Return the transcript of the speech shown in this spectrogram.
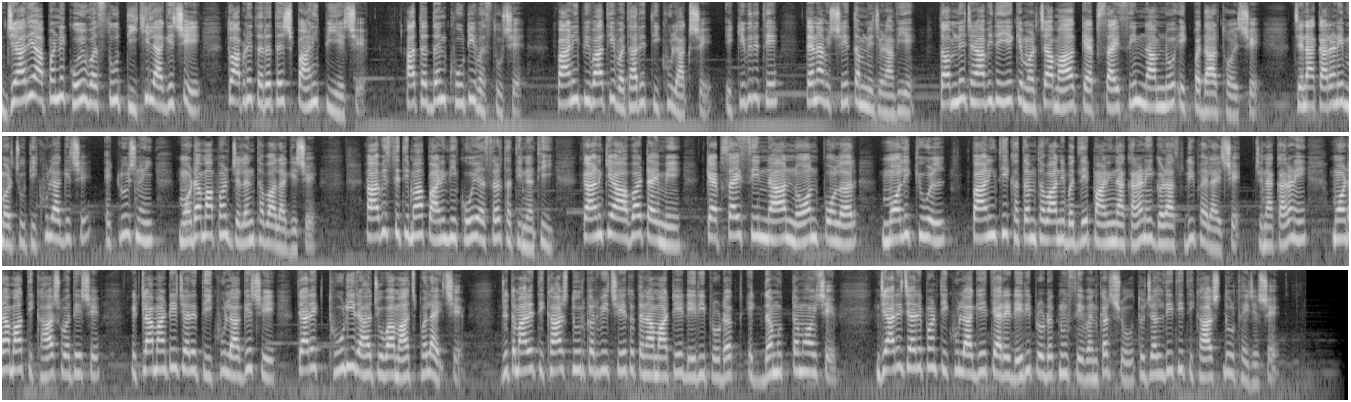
જ્યારે આપણને કોઈ વસ્તુ તીખી લાગે છે, તો આપણે તરત જ પાણી પીએ છીએ આ તદ્દન ખોટી વસ્તુ છે. પાણી પીવાથી વધારે તીખું લાગશે. એ કેવી રીતે? તેના વિશે તમને જણાવીએ. તમને જણાવી દઈએ કે મરચામાં કેપ્સાઇસિન નામનો એક પદાર્થ હોય છે, જેના કારણે મરચું તીખું લાગે છે. એટલું જ નહીં, મોઢામાં પણ જલન થવા લાગે છે. આવી સ્થિતિમાં પાણીની કોઈ અસર થતી નથી, કારણ કે આવા ટાઈમે કેપ્સાઇસિનના નોન પોલર મોલિક્યુલ પાણીથી ખતમ થવાને બદલે પાણીના કારણે ગળા સુધી ફેલાય છે, જેના કારણે મોઢામાં તીખાશ વધે છે. એટલા માટે જ્યારે તીખું લાગે છે, ત્યારે થોડી રાહ જોવામાં જ ભલાય છે. જો તમારે તીખાશ દૂર કરવી છે, તો તેના માટે ડેરી પ્રોડક્ટ એકદમ ઉત્તમ હોય છે. જ્યારે જ્યારે પણ તીખું લાગે, ત્યારે ડેરી પ્રોડક્ટનું સેવન કરશો, તો જલ્દીથી તીખાશ દૂર થઈ જશે.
